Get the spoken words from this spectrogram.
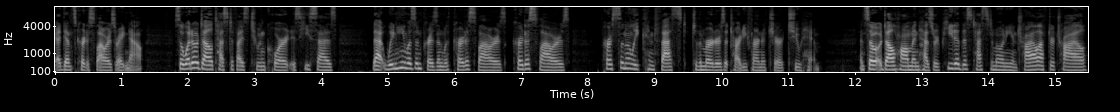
against Curtis Flowers right now. So what Odell testifies to in court is he says that when he was in prison with Curtis Flowers, Curtis Flowers personally confessed to the murders at Tardy Furniture to him. And so Odell Hallman has repeated this testimony in trial after trial,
